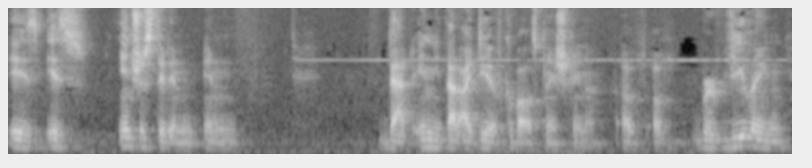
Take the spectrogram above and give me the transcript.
is is interested in in that in that idea of Kabbalas Pnei Shechina, of, of revealing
